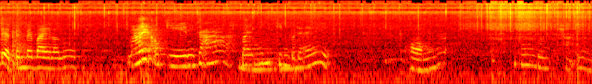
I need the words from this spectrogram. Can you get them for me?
เด็ดเป็นใบๆแล้วลูก ไม่เอากินจ้า ใบนี้ไม่กินก็ได้หอมไหมนะต้องโดนฉายหน่อย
